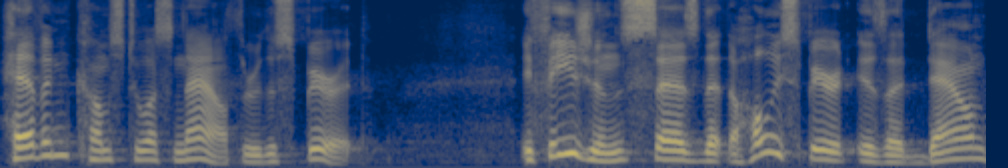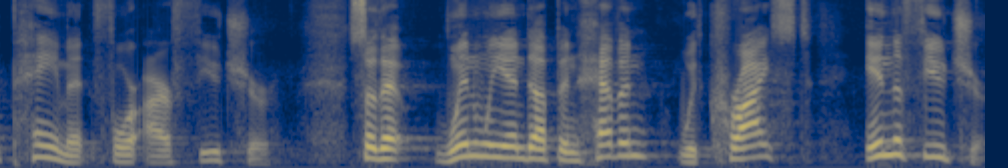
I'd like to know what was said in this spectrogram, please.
Heaven comes to us now through the Spirit. Ephesians says that the Holy Spirit is a down payment for our future. So that when we end up in heaven with Christ in the future,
